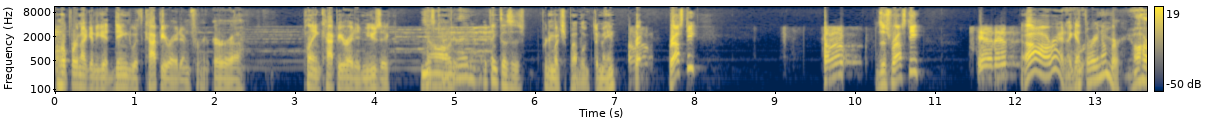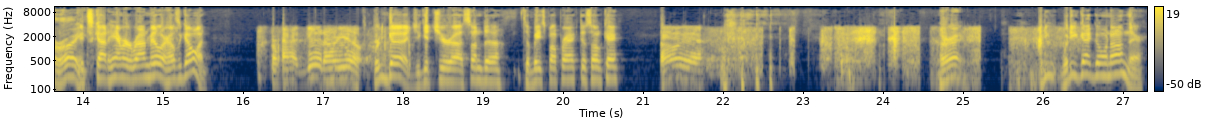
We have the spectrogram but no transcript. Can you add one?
I hope we're not going to get dinged with copyright info, or uh, playing copyrighted music. Is this No. copyrighted? I think this is pretty much public domain. Ru- Rusty? Hello? Is this Rusty? Yeah, it is. Oh, all right. I got the right number. All right. It's Scott Hammer, Ron Miller. How's it going? Good, how are you? Pretty good. You get your uh, son to, to baseball practice okay? Oh, yeah. All right. What do you, what do you got going on there?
